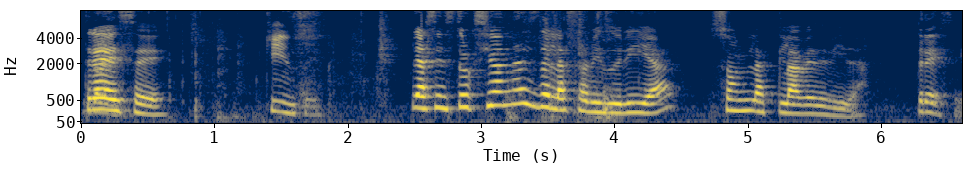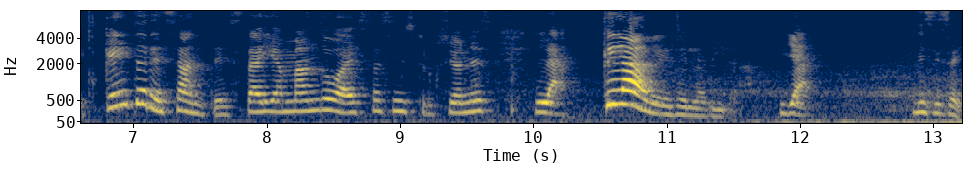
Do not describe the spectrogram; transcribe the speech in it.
13. 15. Las instrucciones de la sabiduría son la clave de vida. 13. Qué interesante, está llamando a estas instrucciones la clave de la vida. Ya. 16.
